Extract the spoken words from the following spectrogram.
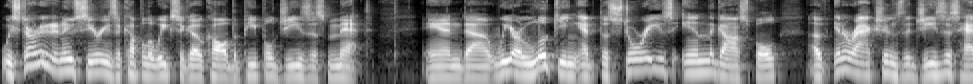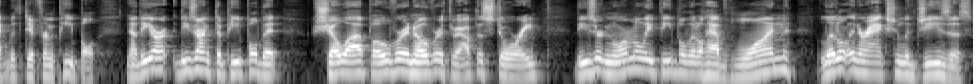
We started a new series a couple of weeks ago called The People Jesus Met. And uh, we are looking at the stories in the gospel of interactions that Jesus had with different people. Now, these aren't, these aren't the people that show up over and over throughout the story. These are normally people that'll have one little interaction with Jesus,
